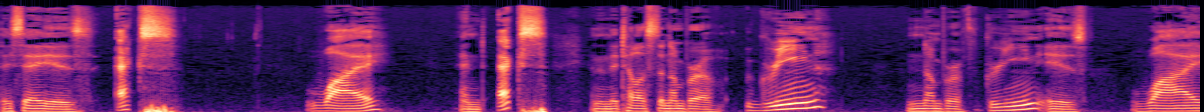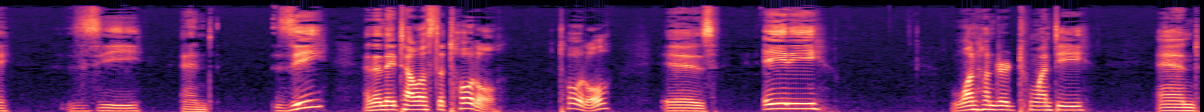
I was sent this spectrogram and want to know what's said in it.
they say is X, Y, and X. And then they tell us the number of green. Number of green is Y, Z, and Z. And then they tell us the total. Total is 80, 120, and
